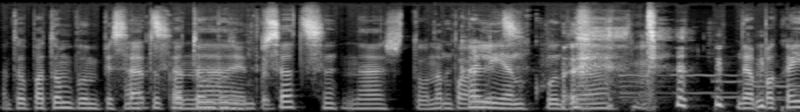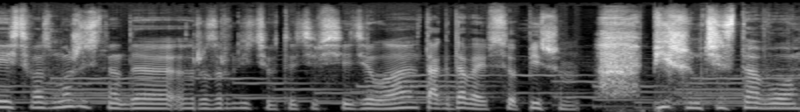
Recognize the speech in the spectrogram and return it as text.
А то потом будем писаться а то потом на будем это- писаться на что? На, на, палец. коленку, да. Да, пока есть возможность, надо разрулить вот эти все дела. Так, давай, все, пишем. Пишем чистого.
